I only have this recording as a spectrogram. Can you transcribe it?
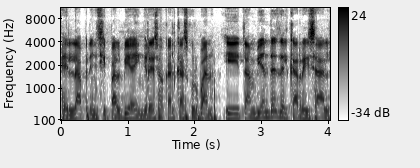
es la principal vía de ingreso acá al casco urbano. Y también desde el Carrizal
